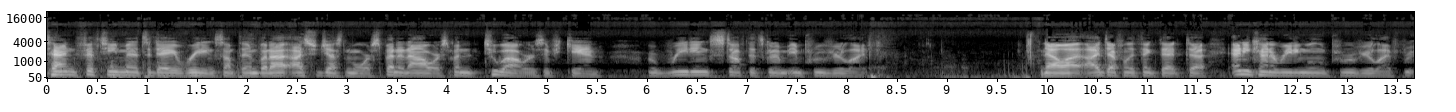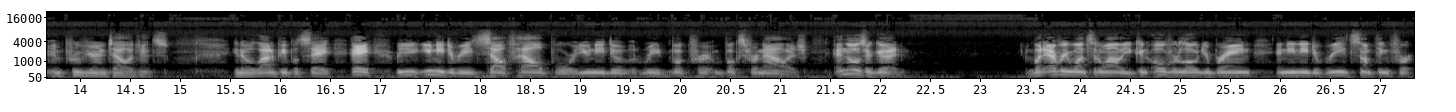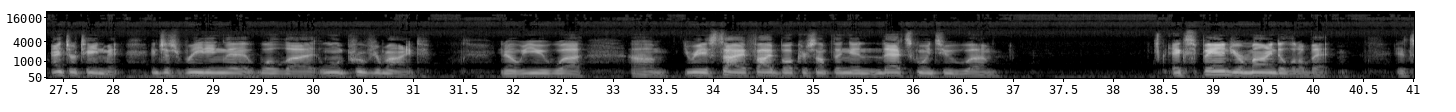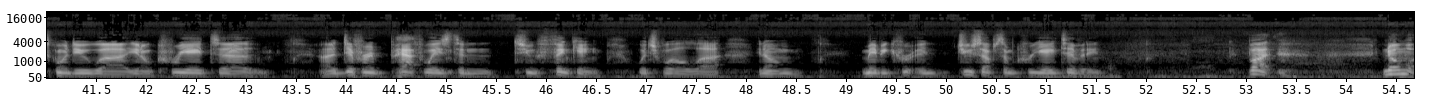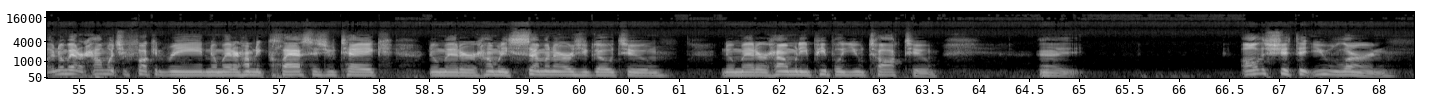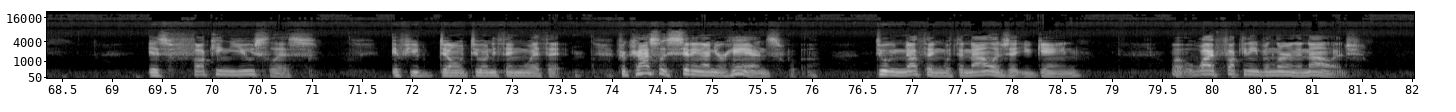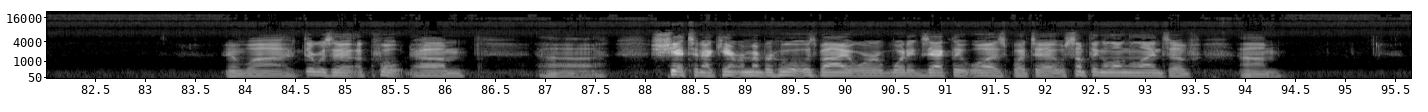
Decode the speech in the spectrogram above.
10, 15 minutes a day reading something, but I, I, suggest more. Spend an hour, spend two hours if you can, reading stuff that's going to improve your life. Now, I, I definitely think that uh, any kind of reading will improve your life, improve your intelligence. You know, a lot of people say, "Hey, you, you need to read self-help, or you need to read book for books for knowledge," and those are good. But every once in a while, you can overload your brain, and you need to read something for entertainment. And just reading that will uh, will improve your mind. You know, you uh, um, you read a sci-fi book or something, and that's going to um, expand your mind a little bit. It's going to uh, you know create uh, uh, different pathways to to thinking, which will uh, you know maybe juice up some creativity. But no no matter how much you fucking read, no matter how many classes you take, no matter how many seminars you go to, no matter how many people you talk to, uh, all the shit that you learn is fucking useless if you don't do anything with it. If you're constantly sitting on your hands, doing nothing with the knowledge that you gain, well, why fucking even learn the knowledge? Know, uh, there was a, a quote, um, uh, shit, and I can't remember who it was by or what exactly it was, but uh, it was something along the lines of um,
